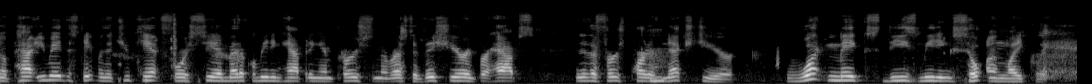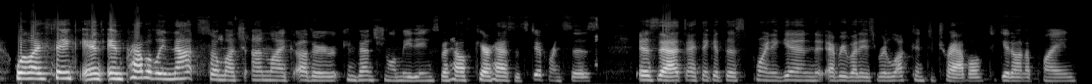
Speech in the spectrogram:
know, Pat, you made the statement that you can't foresee a medical meeting happening in person the rest of this year and perhaps into the first part of mm-hmm. next year what makes these meetings so unlikely? Well, I think, and, and probably not so much unlike other conventional meetings, but healthcare has its differences, is that I think at this point, again, everybody's reluctant to travel, to get on a plane.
